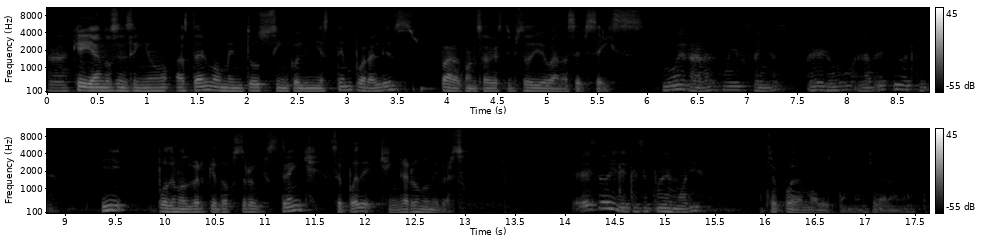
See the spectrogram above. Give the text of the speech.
ah, que ya nos enseñó hasta el momento cinco líneas temporales. Para cuando salga este episodio van a ser seis. Muy raras, muy extrañas, pero a la vez divertidas. Y podemos ver que Doctor Strange se puede chingar un universo. Eso y de que se puede morir. Se puede morir también, claramente.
